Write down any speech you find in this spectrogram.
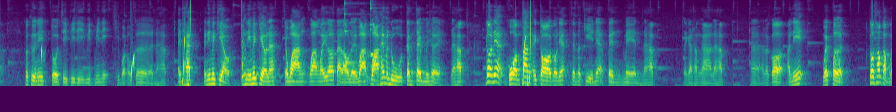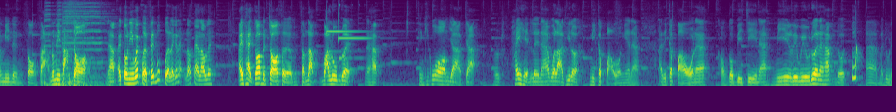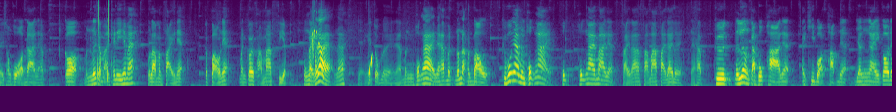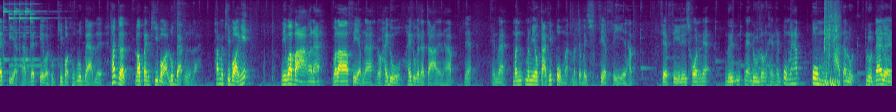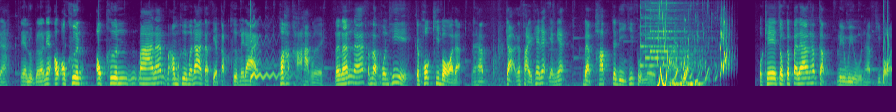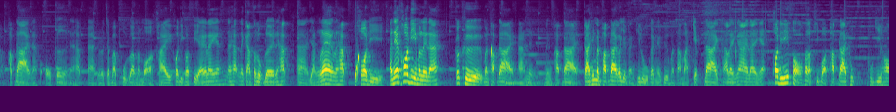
ก็คือนี่ตัว GPD with mini keyboard ogre นะครับ iPad อันนี้ไม่เกี่ยว อันนี้ไม่เกี่ยวนะ จะวางวางไว้ก็แต่เราเลยวางวางให้มันดูเต็มเต็มๆเฉยๆนะครับ ก็เนี่ยครูออมตั้งไอจอตัวเนี้ยเซนสกีเนี่ยเป็นเมนนะครับในการทำงานนะครับอ่าแล้วก็อันนี้ไว้เปิดก็เท่ากับมันมี 1 2 3มันมี 3 จอนะครับไอตัวนี้ไว้เปิด Facebook เปิดอะไรก็ได้แล้วแต่เราเลย iPad ก็เป็นจอเสริมสำหรับวาดรูปด้วยนะครับสิ่งที่ครูออมอยากจะให้เห็นเลยนะ เวลาที่เรามีกระเป๋าอย่างเงี้ยนะอันนี้กระเป๋านะของตัว BG นะมีรีวิวด้วยนะครับโดยปุ๊บอ่ามาดูในช่องครูออมได้นะครับ ก็มันเนื่องจากมันอันแค่นี้ใช่ไหมเวลามันใส่เนี่ย กระเป๋าเนี่ยมันก็สามารถเสียบตรงไหนก็ได้นะเนี่ยอย่างเงี้ยจบเลยนะมันพกง่ายนะครับมันน้ำหนักมันเบา คือพวกง่ายมันพกง่ายพกพกง่ายมากเนี่ยใส่ได้สามารถใส่ได้เลยนะครับคือในเรื่องของการพกพาเนี่ยไอคีย์บอร์ดพับเนี่ยยังไงก็ได้เปรียบครับได้เปรียบกว่าทุกคีย์บอร์ดทุกรูปแบบเลย ถ้าเกิดเราเป็นคีย์บอร์ดรูปแบบอื่นล่ะถ้ามันคีย์บอร์ดอย่างงี้ นี่ว่าบางอะนะเวลาเสียบนะเดี๋ยวให้ดูให้ดูกันจ่าๆเลยนะครับเนี่ยเห็นไหมมันมันมีโอกาสที่ปุ่มอะมันจะไปเสียดสีนะครับเสียดสีหรือชนเนี่ย หรือเนี่ยดูเห็นเห็นปุ่มไหมครับ ปุ่มอาจจะหลุดหลุดได้เลยนะเนี่ยหลุดไปแล้วเนี่ยเอาเอาคืนเอาคืนมานะเอาคืนมาได้แต่เสียบกลับคืนไม่ได้ เพราะหักขาหักเลย ดังนั้นนะสำหรับคนที่จะพกคีย์บอร์ดอะนะครับกะจะใส่แค่เนี้ยอย่างเงี้ยแบบพับจะดีที่สุดเลย โอเค จบกันไปแล้วนะครับกับรีวิวนะครับคีย์บอร์ดพับได้นะของโอเกอร์นะครับอ่าเดี๋ยวเราจะมาพูดว่ามันเหมาะกับใครข้อดีข้อเสียอะไรเงี้ยนะครับในการสรุปเลยนะครับอ่าอย่างแรกนะครับ ข้อดี อันนี้ข้อดีมันเลยนะก็คือมันพับได้ อะหนึ่งหนึ่งพับได้ การที่มันพับได้ก็อย่างที่รู้กันก็คือมันสามารถเก็บได้อะไรง่ายได้อย่างเงี้ย ข้อดีที่สองสำหรับคีย์บอร์ดพับได้ทุกทุกยี่ห้อ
